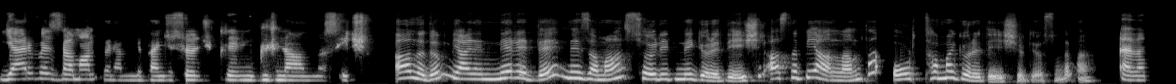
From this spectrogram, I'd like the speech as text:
yer ve zaman önemli bence sözcüklerin gücünü alması için. Anladım. Yani nerede, ne zaman söylediğine göre değişir. Aslında bir anlamda ortama göre değişir diyorsun değil mi? Evet.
